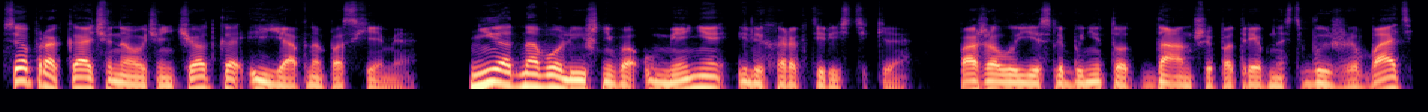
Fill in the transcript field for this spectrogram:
Все прокачано очень четко и явно по схеме. Ни одного лишнего умения или характеристики. Пожалуй, если бы не тот данж потребность выживать,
